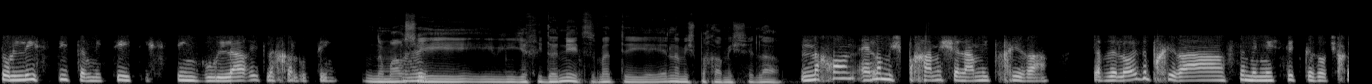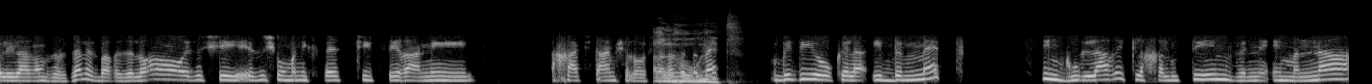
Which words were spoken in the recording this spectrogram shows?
סוליסטית אמיתית, היא סינגולרית לחלוטין. נאמר ו... שהיא יחידנית, זאת אומרת, אין לה משפחה משלה. נכון, אין לה משפחה משלה מבחירה. עכשיו, זה לא איזו בחירה פמיניסטית כזאת שחלילה לא מזלזלת בה, אבל זה לא איזושהי, איזשהו מניפסט שהצהירה אני אחת, שתיים, שלוש. על הורית. בדיוק, אלא היא באמת סינגולרית לחלוטין ונאמנה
